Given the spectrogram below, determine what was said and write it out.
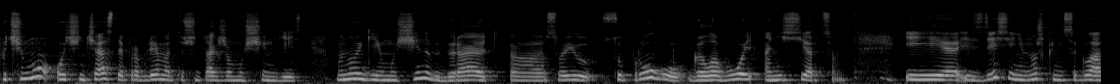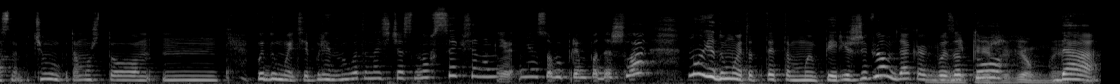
Почему очень частая проблема точно так же у мужчин есть? Многие мужчины выбирают э, свою супругу головой, а не сердцем. И, и здесь я немножко не согласна. Почему? Потому что м- вы думаете, блин, ну вот она сейчас, ну в сексе она мне не особо прям подошла. Ну, я думаю, это, это мы переживем, да, как бы не зато... Переживем мы. Да,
